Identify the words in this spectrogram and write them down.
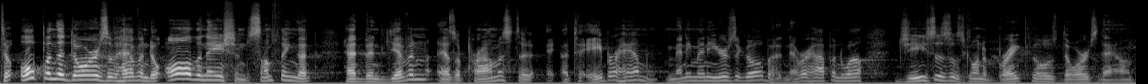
to open the doors of heaven to all the nations, something that had been given as a promise to, to Abraham many, many years ago, but it never happened well. Jesus was going to break those doors down.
